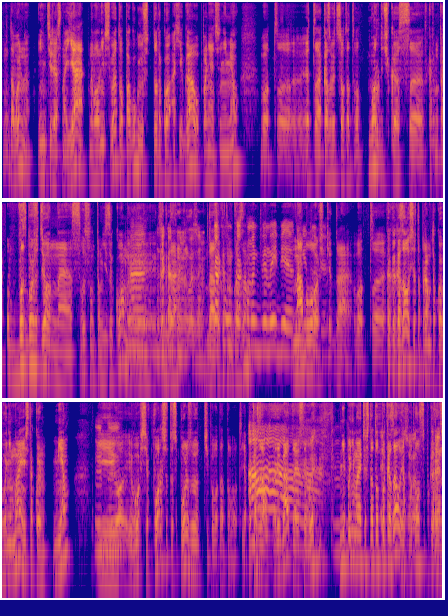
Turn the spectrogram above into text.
ну, довольно интересно. Я на волне всего этого погуглю, что такое ахигау, понятия не имел. Вот, э, это, оказывается, вот эта вот мордочка с, э, скажем так, возбужденная, с высунутым языком. А. И когда... Закатанными глазами. Да, как, закатыми у- как глазами. у Мэби Бэби На Ютубе. обложке, да. Вот. э, Как оказалось, это прям такой в аниме есть такой мем, и Мгм. его, все форсят, используют, типа вот это вот. Я показал. Ребята, если вы А, не понимаете, что тут Это показал, я пытался показать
